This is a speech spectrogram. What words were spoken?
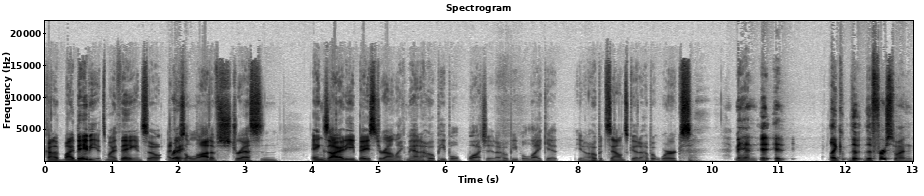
kind of my baby. It's my thing. And so uh, there's a lot of stress and anxiety based around like, man, I hope people watch it. I hope people like it. You know, I hope it sounds good. I hope it works. Man, it, it like the the first one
